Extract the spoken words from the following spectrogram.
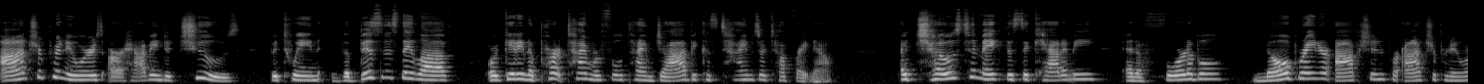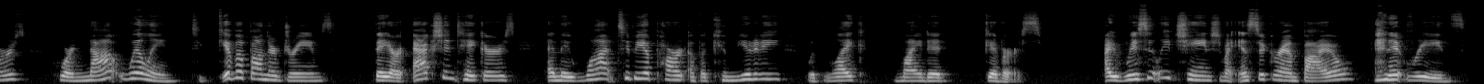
entrepreneurs are having to choose between the business they love or getting a part time or full time job because times are tough right now. I chose to make this academy an affordable, no brainer option for entrepreneurs who are not willing to give up on their dreams. They are action takers and they want to be a part of a community with like minded givers. I recently changed my Instagram bio and it reads,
